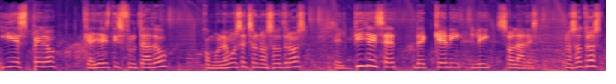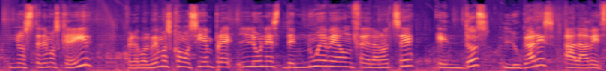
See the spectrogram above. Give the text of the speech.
y espero que hayáis disfrutado, como lo hemos hecho nosotros, el DJ set de Kenny Lee Solares. Nosotros nos tenemos que ir, pero volvemos como siempre lunes de 9 a 11 de la noche en dos lugares a la vez.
